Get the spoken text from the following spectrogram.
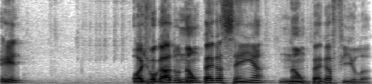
Ele, o advogado não pega senha, não pega fila.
